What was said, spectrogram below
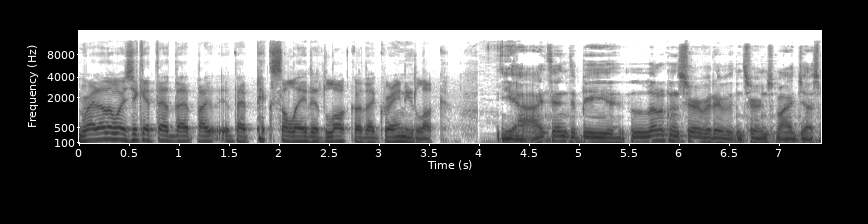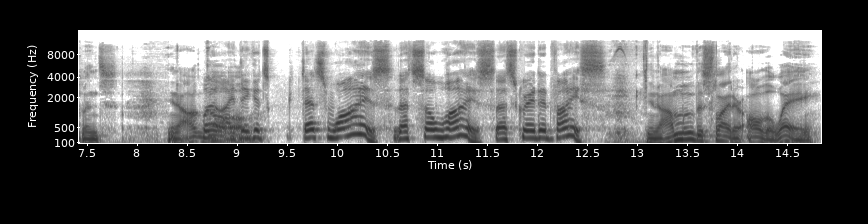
Right. Otherwise, you get that that that pixelated look or that grainy look. Yeah, I tend to be a little conservative in terms of my adjustments. You know, I'll well, go. I think it's that's wise. That's so wise. That's great advice. You know, I'll move the slider all the way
